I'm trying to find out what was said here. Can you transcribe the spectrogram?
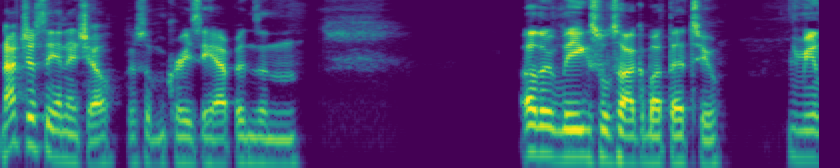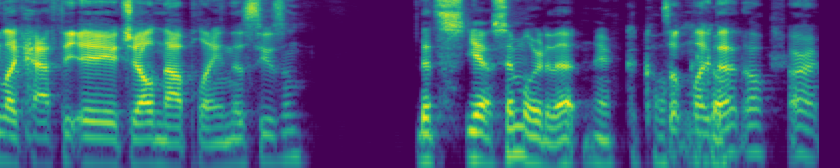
not just the nhl if something crazy happens and other leagues we'll talk about that too You mean like half the AHL not playing this season? that's yeah similar to that yeah good call Something good like call. that? Oh, all right.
